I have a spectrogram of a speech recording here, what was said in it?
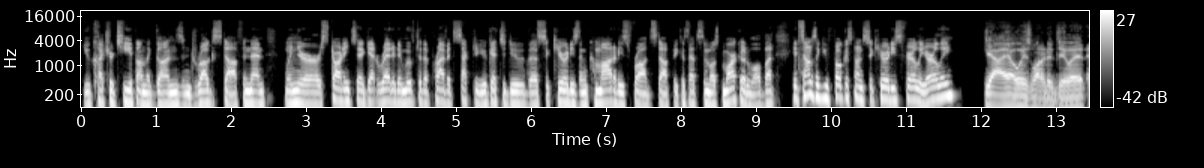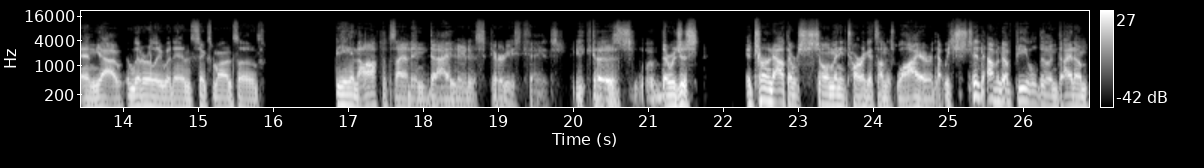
you cut your teeth on the guns and drug stuff. And then when you're starting to get ready to move to the private sector, you get to do the securities and commodities fraud stuff because that's the most marketable. But it sounds like you focused on securities fairly early. Yeah, I always wanted to do it. And yeah, literally within six months of being in the office, I had indicted a securities case because there were just, it turned out there were so many targets on this wire that we just didn't have enough people to indict them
